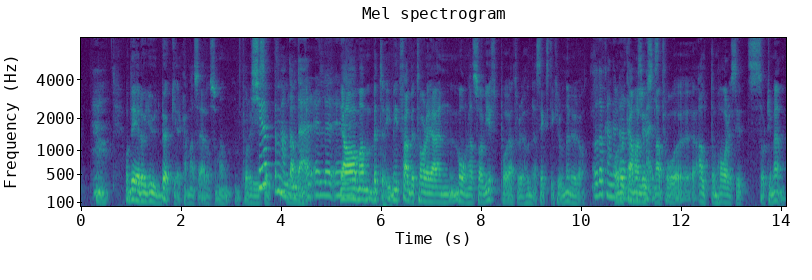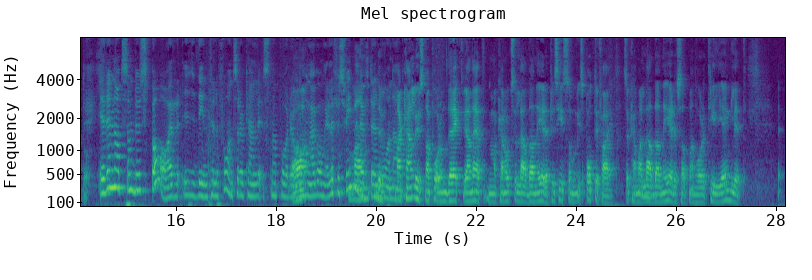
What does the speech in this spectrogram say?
Och det är då ljudböcker kan man säga då som man på det Köper man dem där? Eller, Ja, man i mitt fall betalar jag en månadsavgift på, jag tror det är 160 kronor nu då. Och då kan Och då kan man lyssna helst. på eh, allt de har i sitt sortiment då. Är det något som du spar i din telefon så du kan lyssna på det Ja. många gånger? Eller försvinner det efter en det- månad? man kan lyssna på dem direkt via nätet, men man kan också ladda ner det. Precis som i Spotify så kan man ladda ner det så att man har det tillgängligt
